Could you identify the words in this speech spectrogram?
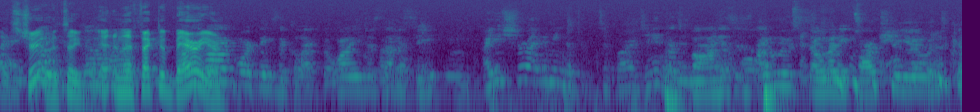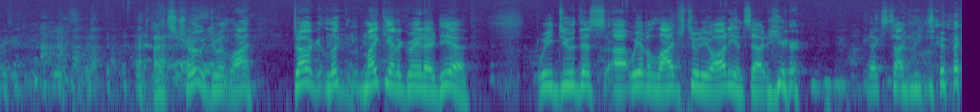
It's true. It's a, an effective barrier. I barrier. have more things to collect, but why don't you just have a seat? and- Are you sure? I didn't mean to, to barge in. That's fine. This is, I lose so many parts to you. It's crazy. That's true. Do it live. Doug, look, Mikey had a great idea. We do this. Uh, we have a live studio audience out here. Next time we do it,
